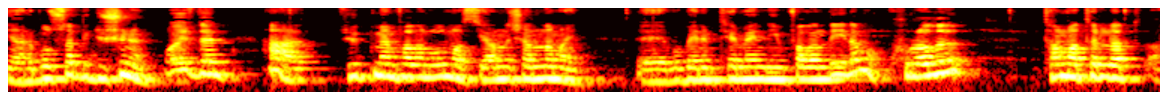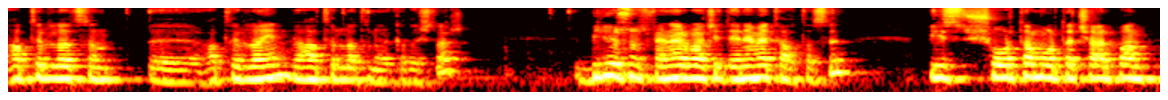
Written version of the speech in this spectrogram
Yani bulsa bir düşünün. O yüzden ha hükmen falan olmaz yanlış anlamayın. Ee, bu benim temennim falan değil ama kuralı tam hatırlat hatırlasın e, hatırlayın ve hatırlatın arkadaşlar. Biliyorsunuz Fenerbahçe deneme tahtası. Biz şorta morta çarpan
